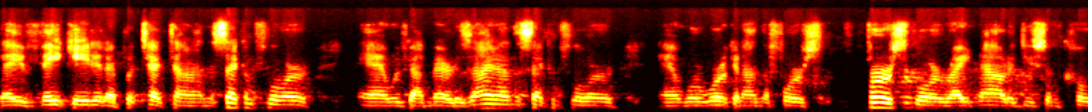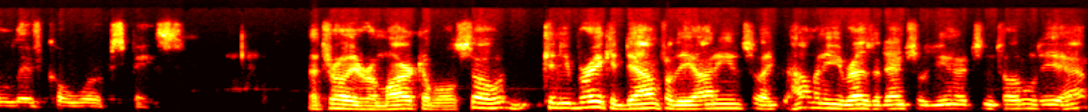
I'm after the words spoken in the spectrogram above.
They vacated. I put Tecton on the second floor, and we've got Merit Design on the second floor, and we're working on the first first floor right now to do some co-live, co-work space. That's really remarkable. So, can you break it down for the audience? Like, how many residential units in total do you have?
